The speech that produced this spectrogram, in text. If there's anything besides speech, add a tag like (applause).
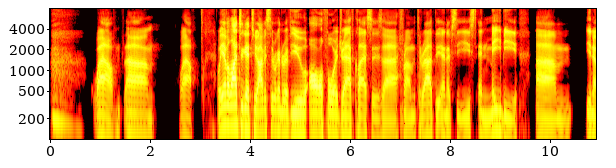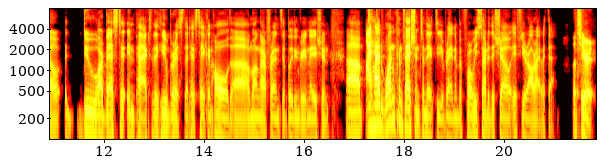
(laughs) wow. Um. Wow. We have a lot to get to. Obviously, we're going to review all four draft classes uh, from throughout the NFC East, and maybe um, you know, do our best to impact the hubris that has taken hold uh, among our friends at Bleeding Green Nation. Um, I had one confession to make to you, Brandon, before we started the show, if you're all right with that. Let's hear it.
